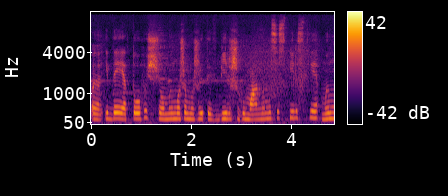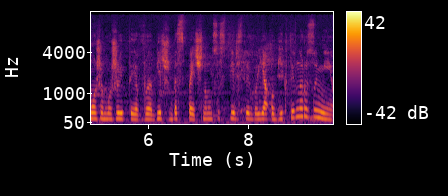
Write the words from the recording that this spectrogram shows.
е, ідея того, що ми можемо жити в більш гуманному суспільстві, ми можемо жити в більш безпечному суспільстві, бо я об'єктивно розумію,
